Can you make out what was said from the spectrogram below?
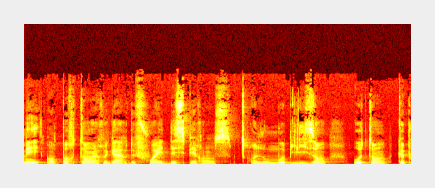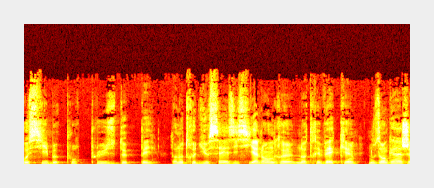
mais en portant un regard de foi et d'espérance, en nous mobilisant autant que possible pour plus de paix. Dans notre diocèse, ici à Langres, notre évêque nous engage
